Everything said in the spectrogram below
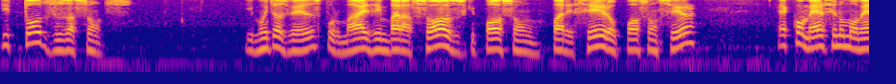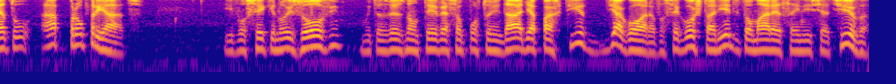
de todos os assuntos e muitas vezes, por mais embaraçosos que possam parecer ou possam ser, é comece no momento apropriado. E você que nos ouve, muitas vezes não teve essa oportunidade, a partir de agora você gostaria de tomar essa iniciativa,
